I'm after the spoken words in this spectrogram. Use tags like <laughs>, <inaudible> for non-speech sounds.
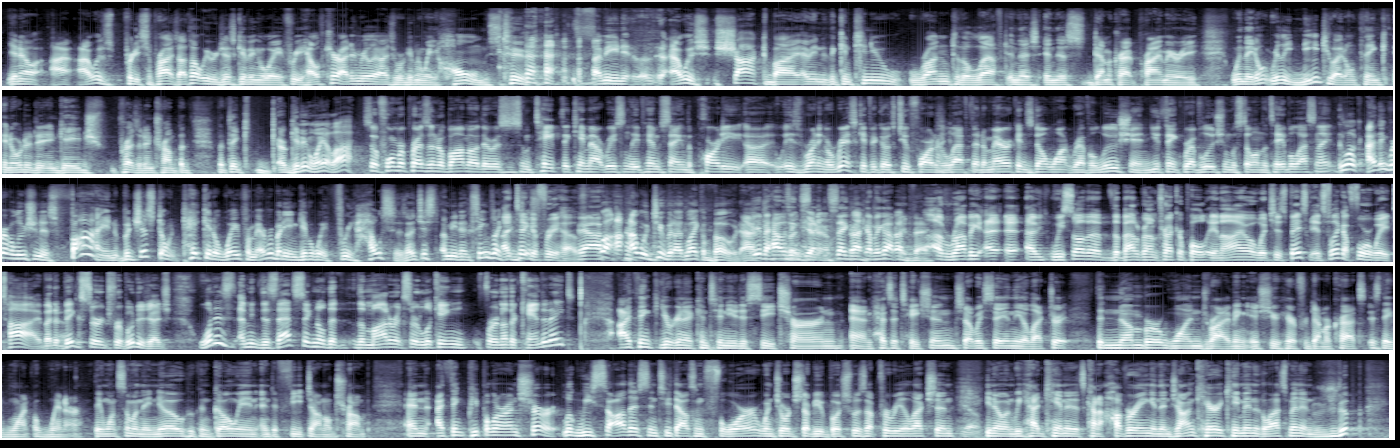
You know, I, I, was pretty surprised. I thought we were just giving away free health care. I didn't realize we were giving away homes, too. <laughs> I mean, I was shocked by, I mean, the continued run to the left in this in this Democrat primary when they don't really need to, I don't think, in order to engage President Trump, but, but they are giving away a lot. So former President Obama, there was some tape that came out recently of him saying the party uh, is running a risk if it goes too far to the left, that Americans don't want revolution. You think revolution was still on the table last night? Look, I think revolution is fine, but just don't take it away from everybody and give away free houses. I just, I mean, it seems like I'd take just, a free house. Yeah. Well, I, I, would too, but I'd like a boat. Actually. We have a housing but, know, segment right, coming up. Right. In fact, uh, Robby, uh, uh, we saw the the battleground tracker poll in Iowa, which is basically it's like a four-way tie, but yeah. a big surge for Buttigieg. What is? I mean, does that signal that the moderates are looking for another candidate? I think you're going to continue to see churn and hesitation, shall we say, in the electorate. The number one driving issue here for Democrats is they want a winner. They want someone they know who can go in and defeat Donald Trump. And I think people are unsure Look, we saw this in 2004 when George W. Bush was up for reelection, yeah. you know, and we had candidates kind of hovering, and then John Kerry came in at the last minute and,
